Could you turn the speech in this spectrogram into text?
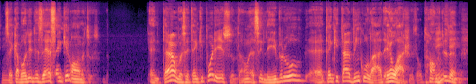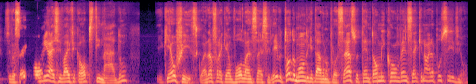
Sim. Você acabou de dizer 100 quilômetros. Então, você tem que pôr isso. Então, esse livro é, tem que estar vinculado, eu acho. Estou dizendo. Sim. Se você põe, aí você vai ficar obstinado. E o que eu fiz? Quando eu falei que eu vou lançar esse livro, todo mundo que estava no processo tentou me convencer que não era possível.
